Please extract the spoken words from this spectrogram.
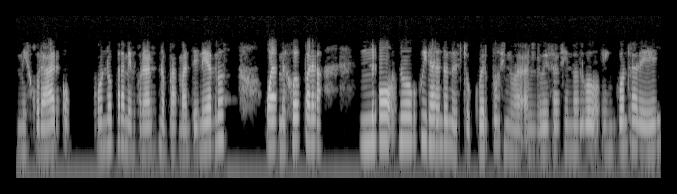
mejorar o, o no para mejorar, sino para mantenernos o a lo mejor para no no cuidando nuestro cuerpo, sino a la vez haciendo algo en contra de él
